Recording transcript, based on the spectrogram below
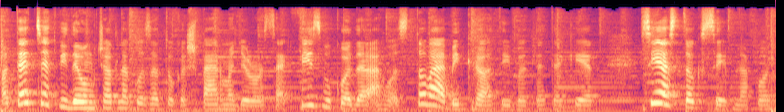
Ha tetszett videónk, csatlakozzatok a Spár Magyarország Facebook oldalához további kreatív ötletekért. Sziasztok, szép napot!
